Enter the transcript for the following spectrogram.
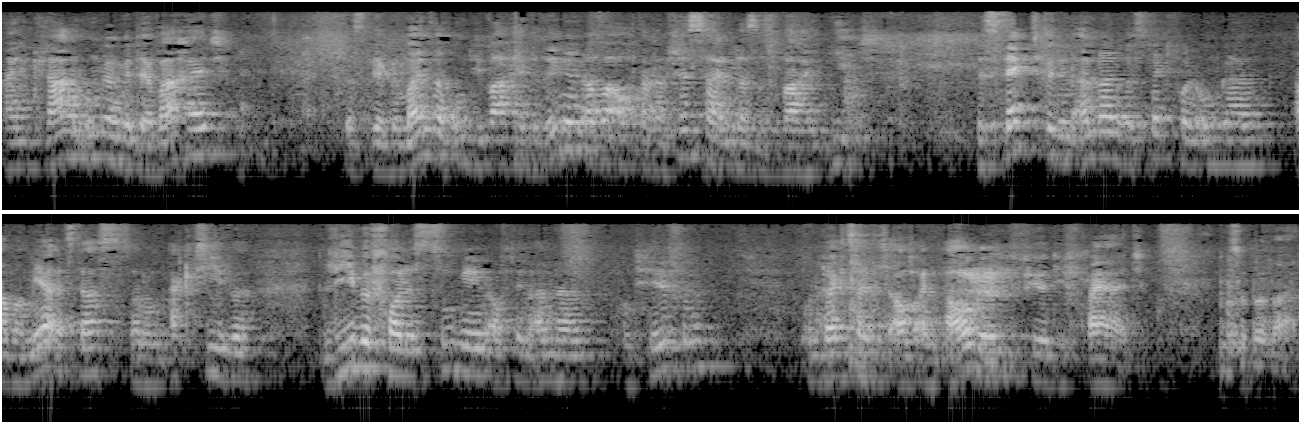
einen klaren Umgang mit der Wahrheit, dass wir gemeinsam um die Wahrheit ringen, aber auch daran festhalten, dass es Wahrheit gibt. Respekt für den anderen, respektvollen Umgang, aber mehr als das, sondern aktive, liebevolles Zugehen auf den anderen und Hilfe und gleichzeitig auch ein Auge für die Freiheit zu bewahren.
